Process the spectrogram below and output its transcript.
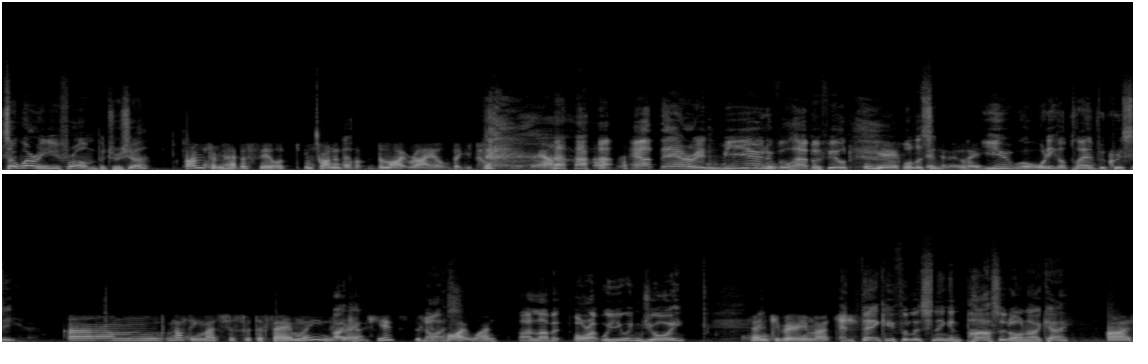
So, where are Yeah. you from, Patricia? I'm from Haberfield, in front of the, the light rail that you're talking about. Out there in beautiful Haberfield. Yes, Well, listen, definitely. you. What do you got planned for Chrissy? um, nothing much, just with the family, the Okay. grandkids. Just Nice. a quiet one. I love it. All right. Well, you enjoy, Thank you very much. and thank you for listening, and pass it on. Okay. I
